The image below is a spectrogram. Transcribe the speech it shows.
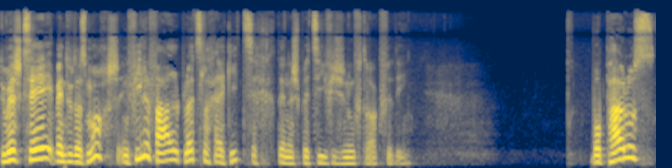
Du wirst sehen, wenn du das machst, in vielen Fällen plötzlich ergibt sich ein spezifischen Auftrag für dich. Wo Paulus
